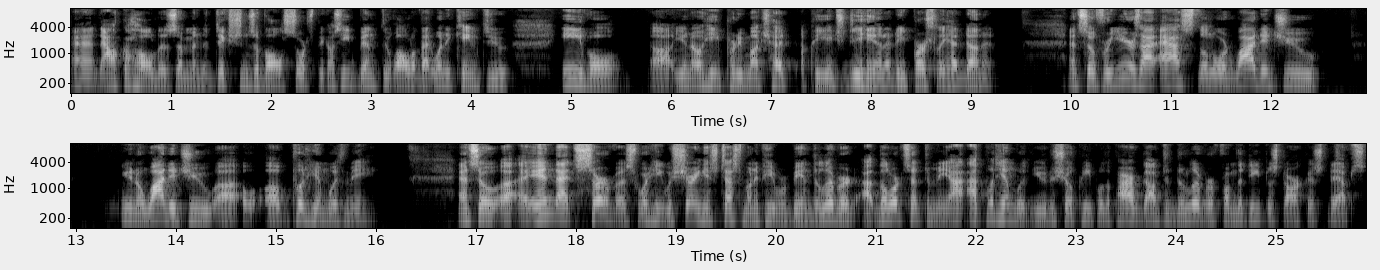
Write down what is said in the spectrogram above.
and alcoholism and addictions of all sorts because he'd been through all of that. When it came to evil, uh, you know, he pretty much had a PhD in it. He personally had done it. And so for years I asked the Lord, why did you, you know, why did you uh, uh, put him with me? And so uh, in that service where he was sharing his testimony, people were being delivered, uh, the Lord said to me, I, I put him with you to show people the power of God to deliver from the deepest, darkest depths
